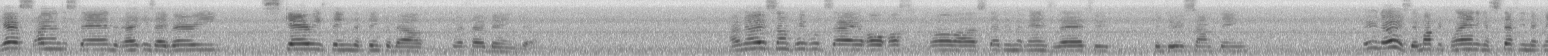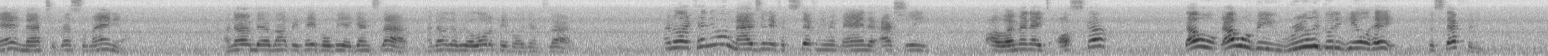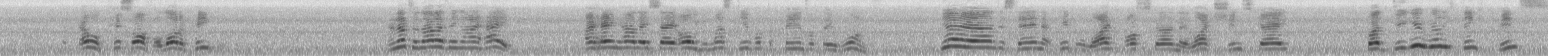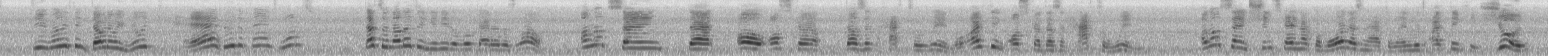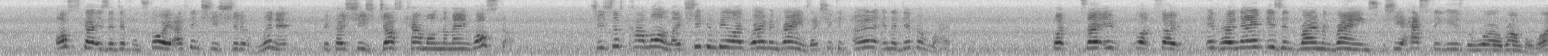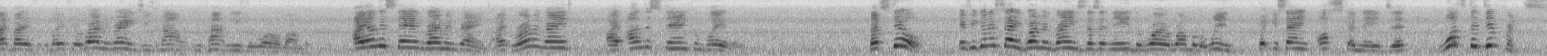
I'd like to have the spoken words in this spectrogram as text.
Yes, I understand that is a very scary thing to think about with her being there. I know some people would say, oh, Os oh uh, Stephanie McMahon's there to, to do something. Who knows? They might be planning a Stephanie McMahon match at WrestleMania. I know there might be people be against that. I know there'll be a lot of people against that. I mean, like, can you imagine if it's Stephanie McMahon that actually eliminates Asuka? That will that will be really good heel heat for Stephanie. That will piss off a lot of people. And that's another thing I hate. I hate how they say, oh, you must give what the fans what they want. Yeah, I understand that people like Asuka and they like Shinsuke. But do you really think Vince, do you really think WWE really care who the fans want? That's another thing you need to look at it as well. I'm not saying that, oh, Asuka doesn't have to win. Well, I think Asuka doesn't have to win. I'm not saying Shinsuke Nakamura doesn't have to win, which I think he should. Asuka is a different story. I think she shouldn't win it because she's just come on the main roster. She's just come on. Like, she can be like Roman Reigns. Like, she can earn it in a different way. But So if what? So if her name isn't Roman Reigns, she has to use the Royal Rumble, right? But if but if you're Roman Reigns, you can't you can't use the Royal Rumble. I understand Roman Reigns. I, Roman Reigns, I understand completely. But still, if you're gonna say Roman Reigns doesn't need the Royal Rumble to win, but you're saying Asuka needs it, what's the difference?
